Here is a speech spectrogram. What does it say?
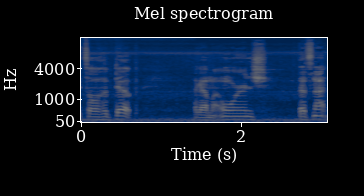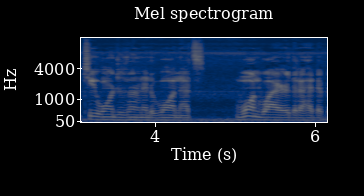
it's all hooked up. I got my orange. That's not two oranges running into one that's one wire that i had to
